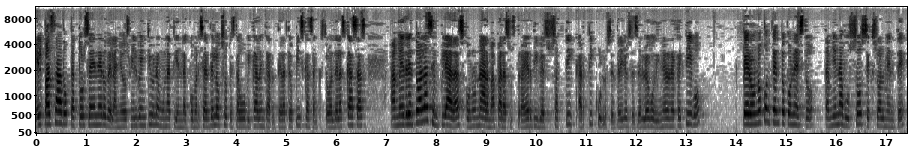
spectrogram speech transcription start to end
el pasado 14 de enero del año 2021, en una tienda comercial del Oxxo que estaba ubicada en carretera Teopisca, San Cristóbal de las Casas, amedrentó a las empleadas con un arma para sustraer diversos artículos, entre ellos desde luego dinero en efectivo, pero no contento con esto, también abusó sexualmente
